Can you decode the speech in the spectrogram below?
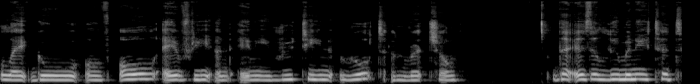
let go of all, every, and any routine, rote, and ritual that is illuminated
